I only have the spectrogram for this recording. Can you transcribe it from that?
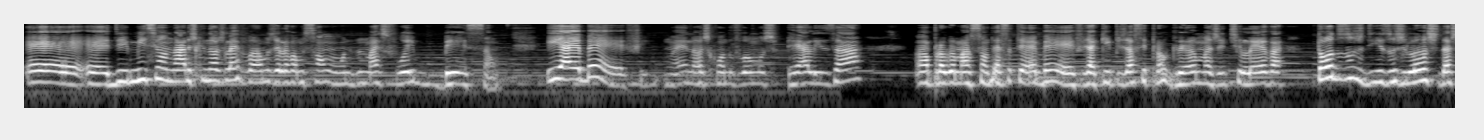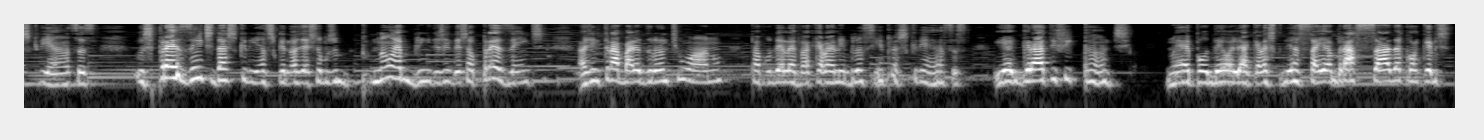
é, é, de missionários que nós levamos, já levamos só um ônibus, mas foi bênção. E a EBF, não é? Nós quando vamos realizar uma programação dessa tem a EBF, a equipe já se programa, a gente leva todos os dias os lanches das crianças, os presentes das crianças, porque nós deixamos, não é brinde, a gente deixa o presente. A gente trabalha durante um ano para poder levar aquela lembrancinha para as crianças. E é gratificante, não é? Poder olhar aquelas crianças sair abraçadas com aqueles,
